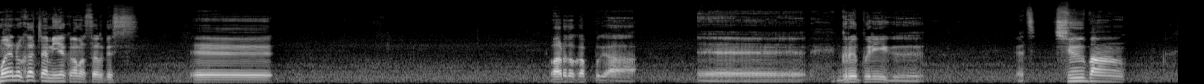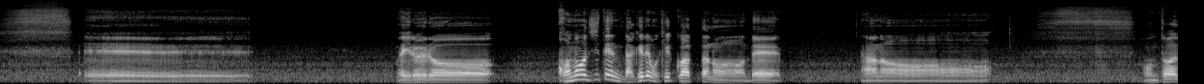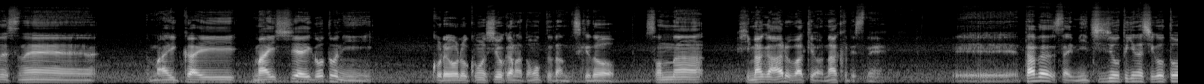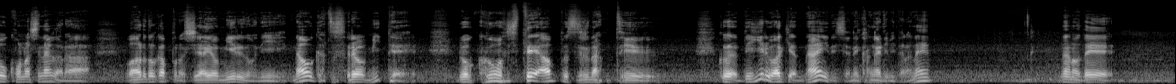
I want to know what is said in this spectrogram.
お前の母ちゃん宮川勝です。えー、ワールドカップが、えー、グループリーグ中盤えー、まあいろいろこの時点だけでも結構あったのであのー、本当はですね毎回毎試合ごとにこれを録音しようかなと思ってたんですけどそんな暇があるわけはなくですね、えー、ただでさえ日常的な仕事をこなしながらワールドカップの試合を見るのになおかつそれを見て録音してアップするなんていうことができるわけはないですよね考えてみたらね。なので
